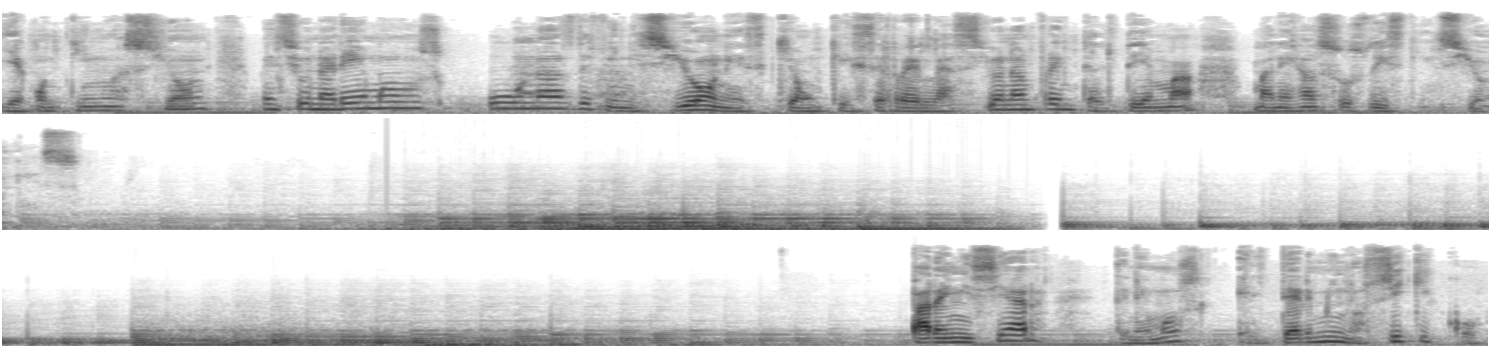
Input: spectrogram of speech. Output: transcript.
y a continuación mencionaremos unas definiciones que aunque se relacionan frente al tema, manejan sus distinciones. Para iniciar, tenemos el término psíquico.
